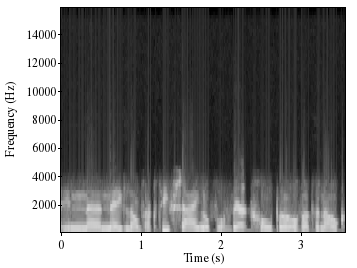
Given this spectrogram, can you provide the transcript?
in Nederland actief zijn of, of werkgroepen of wat dan ook.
